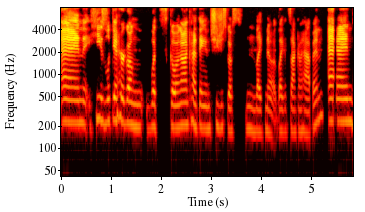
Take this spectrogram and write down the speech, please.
And he's looking at her going, what's going on kind of thing. And she just goes, mm, like, no, like it's not going to happen. And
